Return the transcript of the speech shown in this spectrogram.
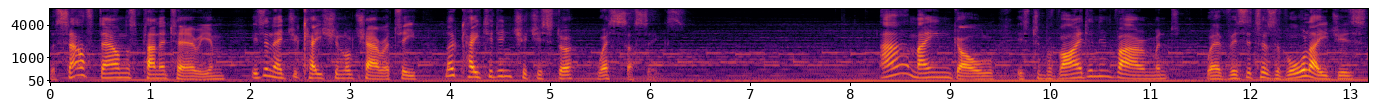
The South Downs Planetarium is an educational charity located in Chichester, West Sussex. Our main goal is to provide an environment where visitors of all ages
